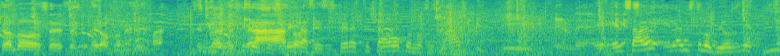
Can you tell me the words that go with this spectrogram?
Cholo se desesperó con ese Smash. Se Sí, está es que se desespera, se desespera este chavo con los Smash. Y él sabe, él ha visto los videos de ti.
